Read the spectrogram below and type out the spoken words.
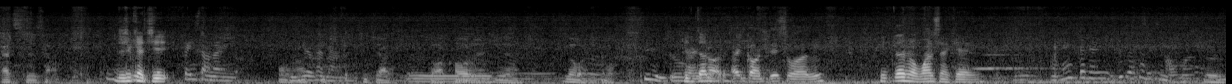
还吃啥？你看鸡。非常难有。你有看到？这家烧烤的现在肉很多。He's done. I got this one. He's done for one second. 嗯。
